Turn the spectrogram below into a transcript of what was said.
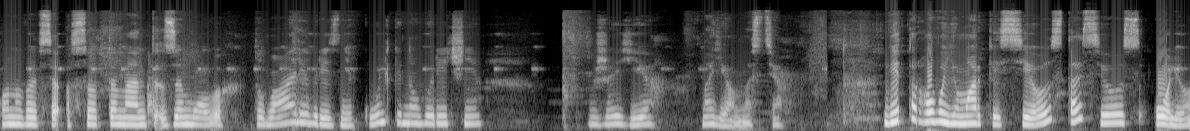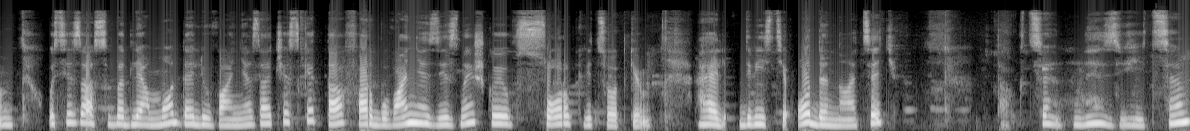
Оновився асортимент зимових товарів, різні кульки новорічні вже є наявності. Від торгової марки Сіос та Сіос Оліо. Усі засоби для моделювання зачіски та фарбування зі знижкою в 40%. Гель 211. Так, це не звідси.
